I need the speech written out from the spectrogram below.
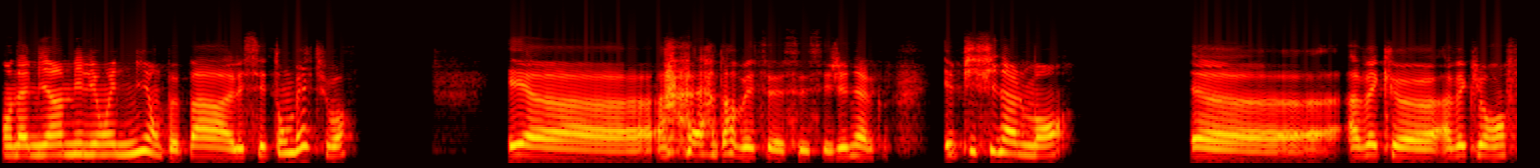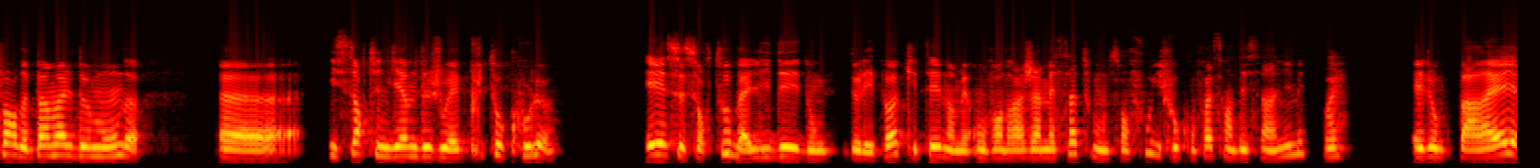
on a mis un million et demi, on peut pas laisser tomber, tu vois. Et euh... mais c'est génial. Quoi. Et puis finalement, euh, avec, euh, avec le renfort de pas mal de monde, euh, ils sortent une gamme de jouets plutôt cool. Et c'est surtout bah, l'idée donc de l'époque était non mais on vendra jamais ça, tout le monde s'en fout, il faut qu'on fasse un dessin animé. Ouais. Et donc, pareil,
